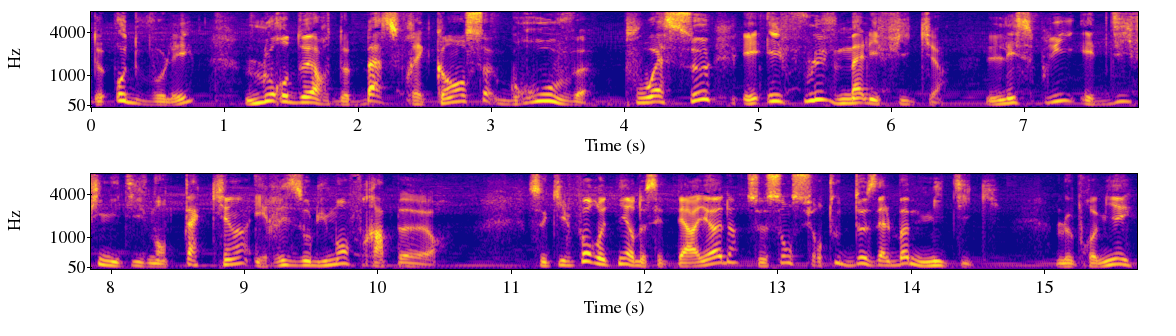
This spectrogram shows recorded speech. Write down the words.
de haute volée, lourdeur de basse fréquence, groove poisseux et effluve maléfique. L'esprit est définitivement taquin et résolument frappeur. Ce qu'il faut retenir de cette période, ce sont surtout deux albums mythiques. Le premier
